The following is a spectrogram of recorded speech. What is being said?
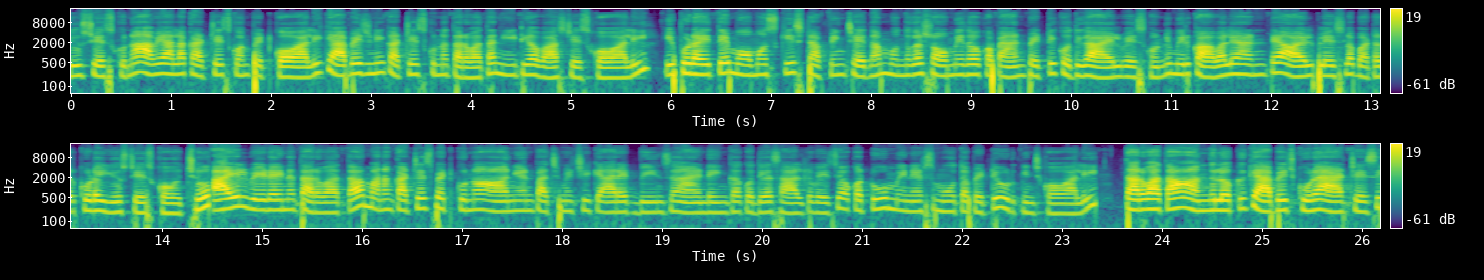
యూస్ చేసుకున్నా అవి అలా కట్ చేసుకొని పెట్టుకోవాలి. క్యాబేజ్ని కట్ చేసుకున్న తర్వాత నీట్గా వాష్ చేసుకోవాలి. ఇప్పుడైతే మోమోస్కి స్టఫింగ్ చేద్దాం. ముందుగా స్టవ్ మీద ఒక ప్యాన్ పెట్టి కొద్దిగా ఆయిల్ వేసుకోండి. మీరు కావాలి అంటే ఆయిల్ ప్లేస్లో బటర్ కూడా యూస్ చేసుకోవచ్చు. ఆయిల్ వేడైన తర్వాత మనం కట్ చేసి పెట్టుకున్న ఆనియన్ పచ్చిమిర్చి క్యారెట్ బీన్స్ అండ్ ఇంకా కొద్దిగా సాల్ట్ వేసి ఒక టూ మినిట్స్ మూత పెట్టి ఉడికించుకోవాలి. తర్వాత అందులోకి క్యాబేజ్ కూడా యాడ్ చేసి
